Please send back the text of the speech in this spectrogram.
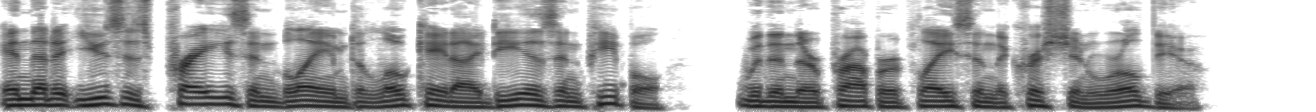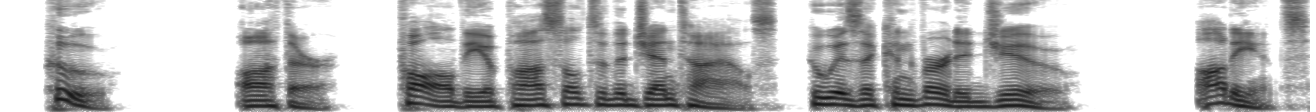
in that it uses praise and blame to locate ideas and people within their proper place in the Christian worldview. Who? Author Paul the Apostle to the Gentiles, who is a converted Jew. Audience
